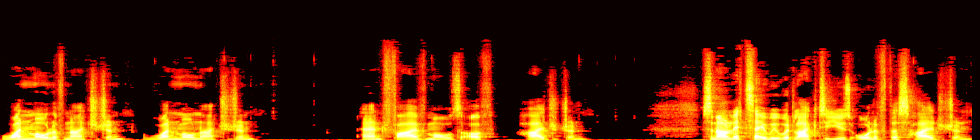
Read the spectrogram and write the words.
1 mole of nitrogen, 1 mole nitrogen, and 5 moles of hydrogen. So now let's say we would like to use all of this hydrogen.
